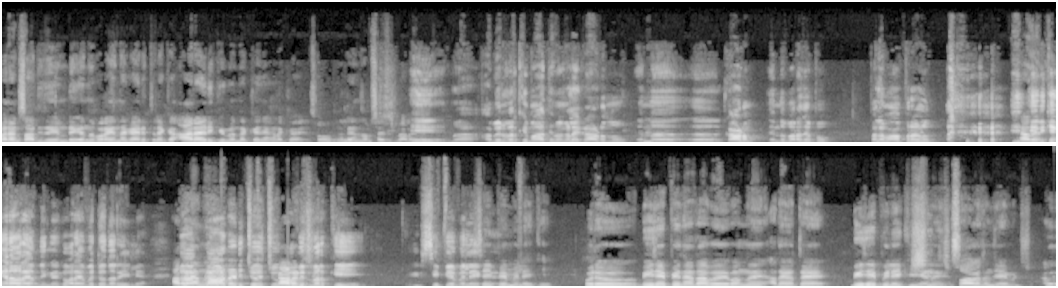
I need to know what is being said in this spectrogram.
വരാൻ സാധ്യതയുണ്ട് എന്ന് പറയുന്ന കാര്യത്തിലൊക്കെ ആരായിരിക്കും എന്നൊക്കെ ഞങ്ങളൊക്കെ സൗഹൃദത്തിലാണ് സംസാരിച്ചിട്ടുള്ള ഈ ആളുകൾ അബിൻ വർക്കി മാധ്യമങ്ങളെ കാണുന്നു എന്ന് കാണും എന്ന് പറഞ്ഞപ്പോ പല മാപ്രകളും. എനിക്കെങ്ങനെ പറയാം? നിങ്ങൾക്ക് പറയാൻ പറ്റുമെന്ന് അറിയില്ല. കാർഡ് അടിച്ചു വെച്ചു. Card Abin Varkey C P C P എമ്മിലേക്ക്. ഒരു ബി ജെ പി നേതാവ് വന്ന് അദ്ദേഹത്തെ ബി ജെ പിയിലേക്ക് എന്ന് സ്വാഗതം ചെയ്യാൻ വേണ്ടി അത്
